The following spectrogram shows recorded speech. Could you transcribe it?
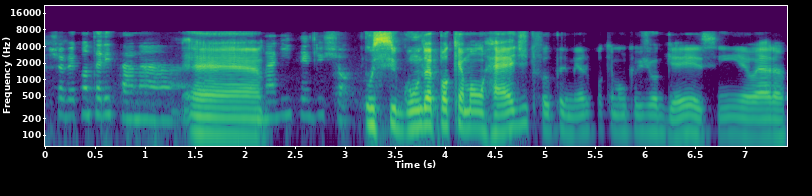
deixa eu ver quanto ele tá na, É, na Nintendo Shop. O segundo é Pokémon Red, que foi o primeiro Pokémon que eu joguei, assim, eu era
